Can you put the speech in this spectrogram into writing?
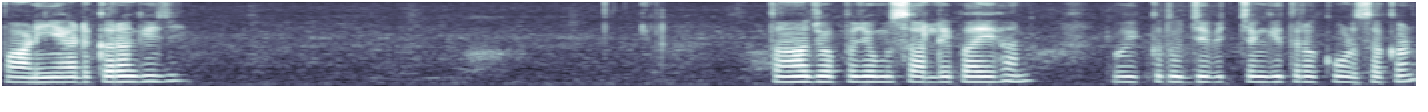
ਪਾਣੀ ਐਡ ਕਰਾਂਗੇ ਜੀ। ਤਾਂ ਜੋ ਆਪਾਂ ਜੋ ਮਸਾਲੇ ਪਾਏ ਹਨ, ਉਹ ਇੱਕ ਦੂਜੇ ਵਿੱਚ ਚੰਗੀ ਤਰ੍ਹਾਂ ਘੋਲ ਸਕਣ।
